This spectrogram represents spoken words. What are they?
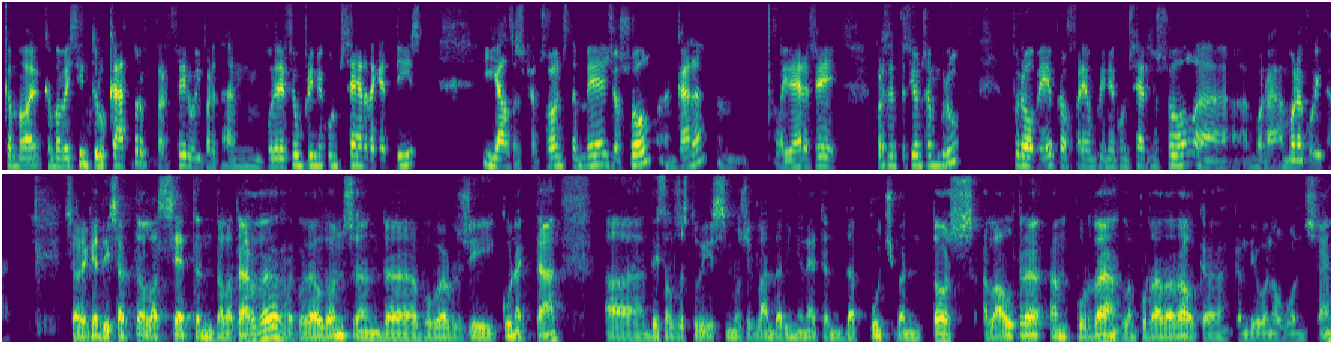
que m'haguessin trucat per, per fer-ho. I per tant podré fer un primer concert d'aquest disc i altres cançons també, jo sol encara, la idea era fer presentacions en grup, però bé, però faré un primer concert jo sol eh, amb, bona, amb bona qualitat. Serà aquest dissabte a les 7 de la tarda. Recordeu, doncs, de poder-vos-hi connectar eh, des dels estudis Musicland d'Avinyonet de Puigventós a l'altre Empordà, l'Empordà de dalt, que, que en diuen alguns. Eh?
